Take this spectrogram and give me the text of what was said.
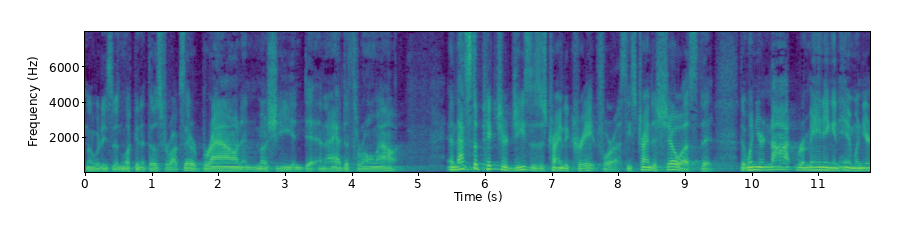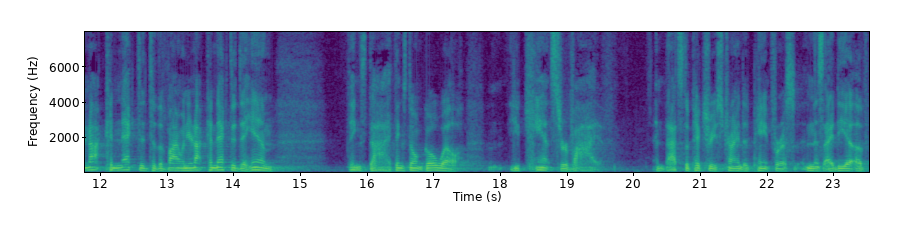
Nobody's been looking at those for rocks. They were brown and mushy, and, de- and I had to throw them out. And that's the picture Jesus is trying to create for us. He's trying to show us that, that when you're not remaining in Him, when you're not connected to the vine, when you're not connected to Him, things die, things don't go well. You can't survive. And that's the picture He's trying to paint for us in this idea of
